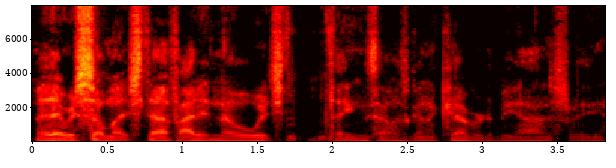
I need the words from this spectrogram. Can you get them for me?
there was so much stuff, I didn't know which things I was going to cover, to be honest with you.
